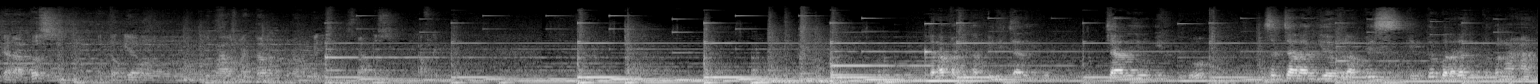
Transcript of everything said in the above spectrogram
300 untuk yang 500 meter kurang lebih 100 kafling. Kenapa kita pilih Cariu? Cariu itu secara geografis itu berada di pertengahan.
